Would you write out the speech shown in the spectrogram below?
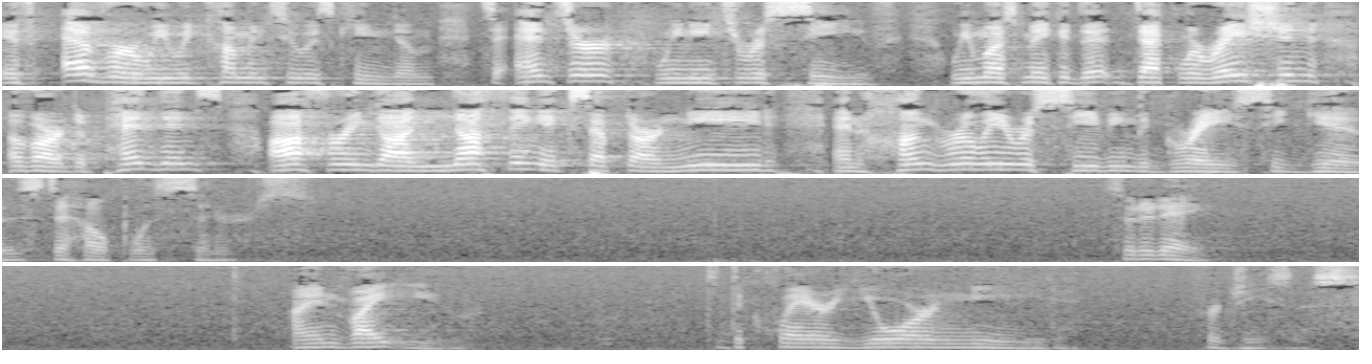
if ever we would come into his kingdom. To enter, we need to receive. We must make a de- declaration of our dependence, offering God nothing except our need, and hungrily receiving the grace he gives to helpless sinners. So today, I invite you to declare your need for Jesus.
